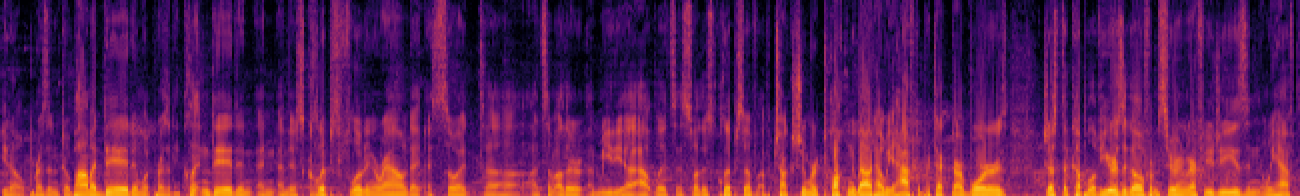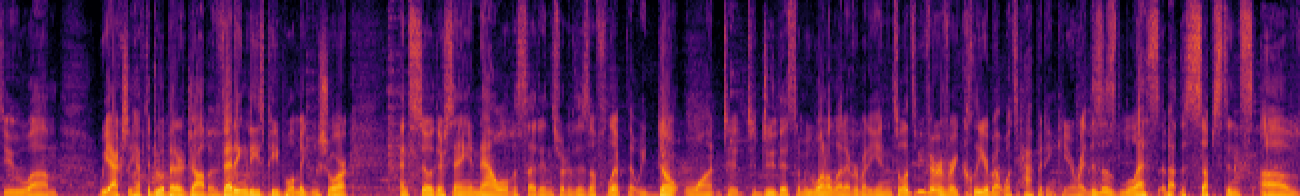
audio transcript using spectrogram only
you know President Obama did and what President Clinton did, and, and, and there's clips floating around. I, I saw it uh, on some other uh, media outlets. I saw there's clips of, of Chuck Schumer talking about how we have to protect our borders just a couple of years ago from Syrian refugees, and we have to um, we actually have to do a better job of vetting these people and making sure. And so they're saying, and now all of a sudden, sort of, there's a flip that we don't want to, to do this and we want to let everybody in. And so let's be very, very clear about what's happening here, right? This is less about the substance of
